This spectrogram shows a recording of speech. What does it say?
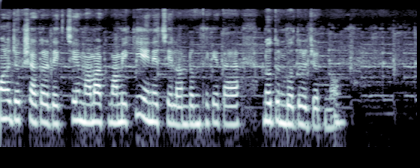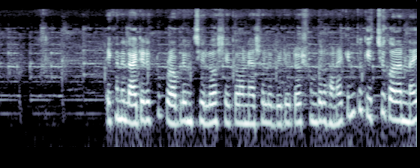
মনোযোগ সহকারে দেখছে, মামা, মামি কি এনেছে লন্ডন থেকে তা নতুন বধুর জন্য। এখানে লাইটের একটু প্রবলেম ছিল, সে কারণে আসলে ভিডিওটা সুন্দর হয় না কিন্তু কিচ্ছু করার নাই।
